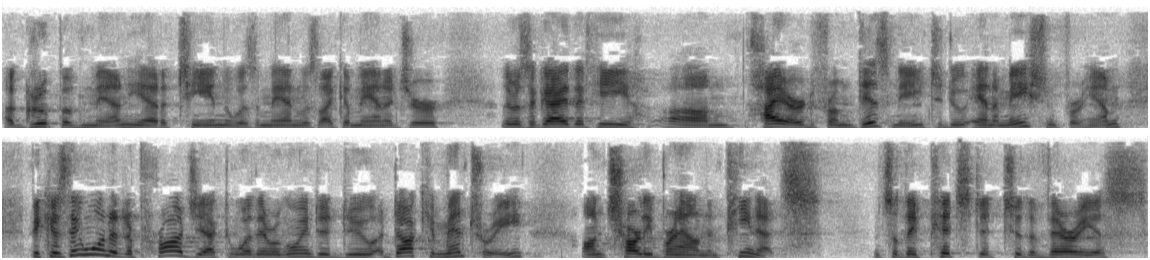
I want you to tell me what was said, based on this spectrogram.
a group of men. He had a team. There was a man who was like a manager there was a guy that he um, hired from Disney to do animation for him because they wanted a project where they were going to do a documentary on Charlie Brown and Peanuts. And so they pitched it to the various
